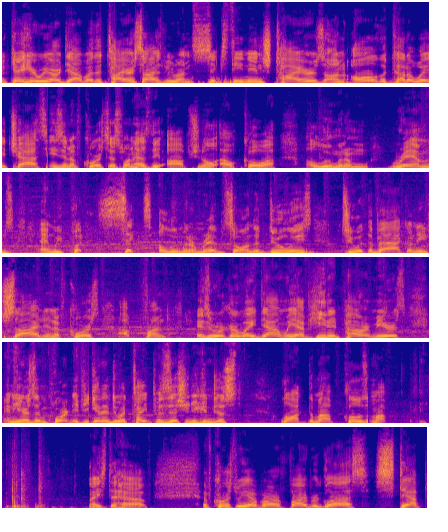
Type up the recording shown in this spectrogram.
Okay, here we are down by the tire size. We run 16 inch tires on all the cutaway chassis. And of course, this one has the optional Alcoa aluminum rims. And we put six aluminum ribs. So on the dualies, two at the back on each side. And of course, up front. As we work our way down, we have heated power mirrors. And here's important, if you get into a tight position, you can just lock them up, close them up. Nice to have. Of course, we have our fiberglass step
